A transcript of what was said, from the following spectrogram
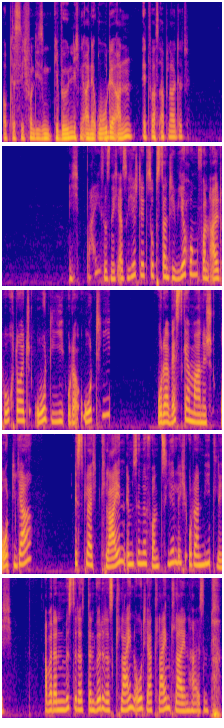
Ob das sich von diesem gewöhnlichen eine Ode an etwas ableitet? Ich weiß es nicht. Also hier steht Substantivierung von Althochdeutsch Odi oder Oti oder Westgermanisch Odja ist gleich klein im Sinne von zierlich oder niedlich. Aber dann müsste das, dann würde das Kleinod ja klein klein heißen.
